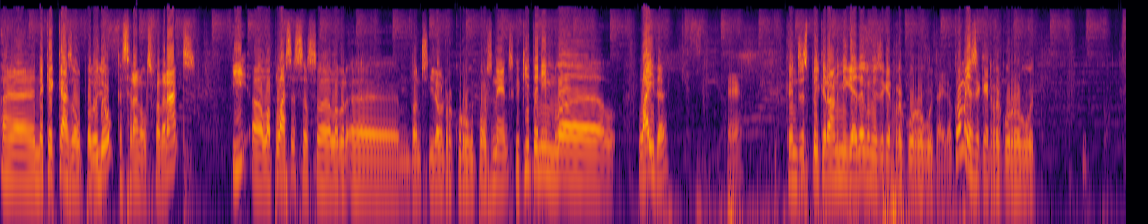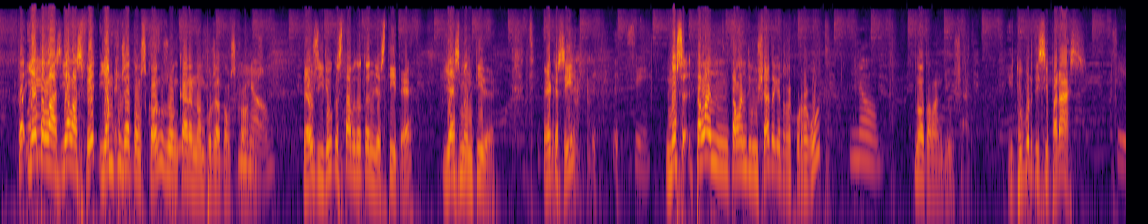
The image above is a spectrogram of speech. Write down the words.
eh, en aquest cas, al pavelló, que seran els federats, i a la plaça se celebra, eh, doncs, hi haurà un recorregut pels nens, que aquí tenim la- l'Aida, eh, que ens explicarà una miqueta com és aquest recorregut, Aida. Com és aquest recorregut? Ja te l'has ja l'has fet? Ja han posat els conos o encara no han posat els conos? No. Veus? I diu que estava tot enllestit, eh? Ja és mentida. Eh que sí? Sí. No te l'han dibuixat, aquest recorregut? No. No te l'han dibuixat. I tu participaràs, Sí.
